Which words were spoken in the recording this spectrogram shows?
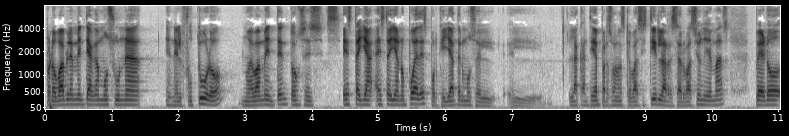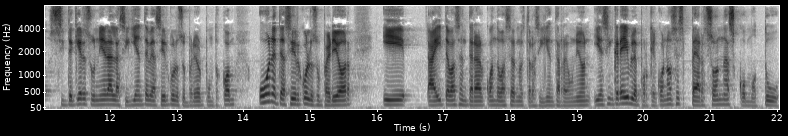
probablemente hagamos una en el futuro nuevamente. Entonces, esta ya, esta ya no puedes porque ya tenemos el la cantidad de personas que va a asistir, la reservación y demás. Pero si te quieres unir a la siguiente, ve a círculosuperior.com, únete a Círculo Superior y ahí te vas a enterar cuándo va a ser nuestra siguiente reunión. Y es increíble porque conoces personas como tú,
